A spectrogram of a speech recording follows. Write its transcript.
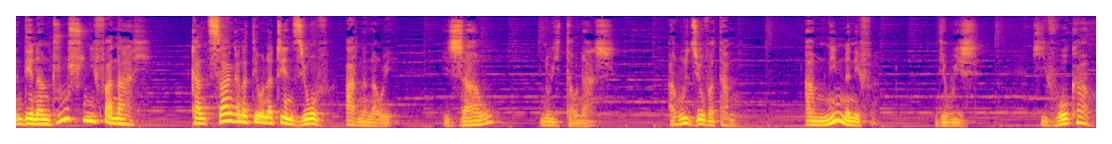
Dia nandroso ny fanahy ka nitsangana teo anatrehan'i Jehovah ary nanao hoe, Izaho, no hitaona azy. Ary hoy Jehovah taminy, Amin'inona anefa? Dia hoy izy, Hivoaka aho,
